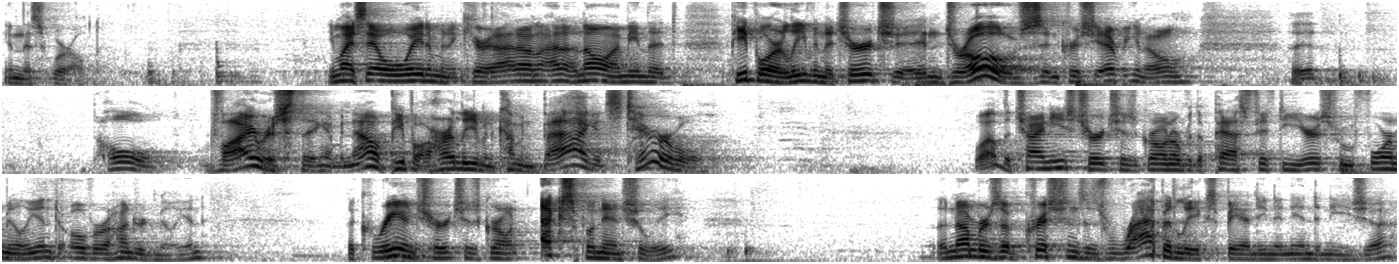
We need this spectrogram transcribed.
in this world. You might say, "Well, wait a minute, Kerry. I don't, I don't know. I mean, that people are leaving the church in droves in Christianity. You know, the whole virus thing. I mean, now people are hardly even coming back. It's terrible." Well, the Chinese church has grown over the past 50 years from 4 million to over 100 million. The Korean church has grown exponentially. The numbers of Christians is rapidly expanding in Indonesia.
